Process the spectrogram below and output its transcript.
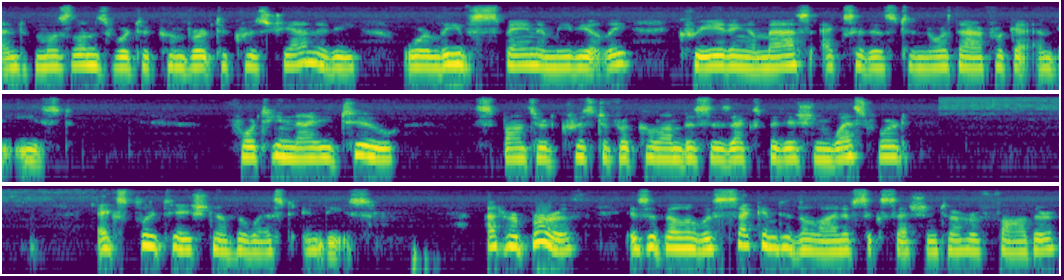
and Muslims were to convert to Christianity or leave Spain immediately, creating a mass exodus to North Africa and the East. 1492 sponsored Christopher Columbus's expedition westward, exploitation of the West Indies. At her birth, Isabella was second in the line of succession to her father,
